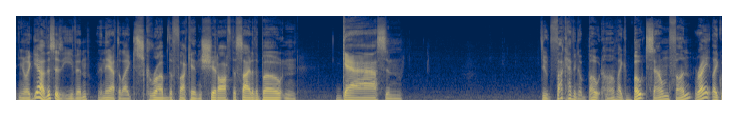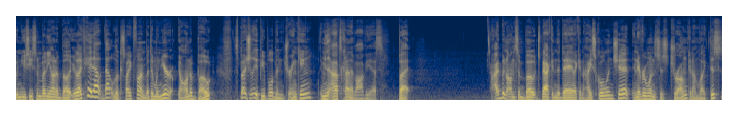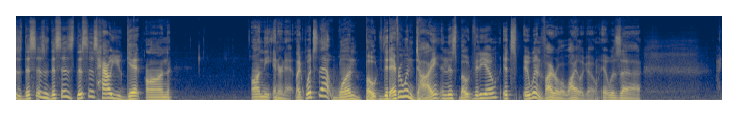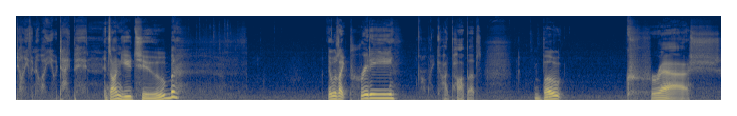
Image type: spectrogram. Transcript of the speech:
And you're like, yeah, this is even. And they have to like scrub the fucking shit off the side of the boat and gas and dude, fuck having a boat, huh? Like boats sound fun, right? Like when you see somebody on a boat, you're like, hey, that that looks like fun. But then when you're on a boat, especially if people have been drinking, I mean that's kind of obvious. But I've been on some boats back in the day, like in high school and shit, and everyone's just drunk, and I'm like, this is this is this is this is how you get on on the internet. Like, what's that one boat? Did everyone die in this boat video? It's it went viral a while ago. It was uh, I don't even know what you would type in. It's on YouTube. It was like pretty. Oh my god, pop ups. Boat crash.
